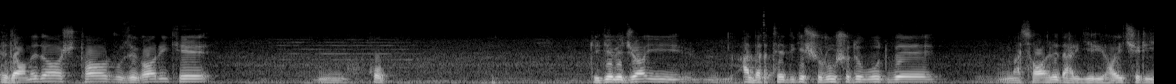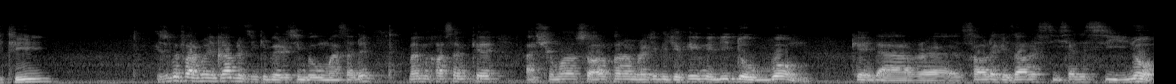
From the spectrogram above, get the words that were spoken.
ادامه داشت تا روزگاری که خب دیگه به جایی البته دیگه شروع شده بود به مسائل درگیری های چریکی. اجازه بفرمایید قبل از اینکه برسیم به اون مسئله من می‌خواستم که از شما سوال کنم راجع به جبهه ملی دوم که در سال 1339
